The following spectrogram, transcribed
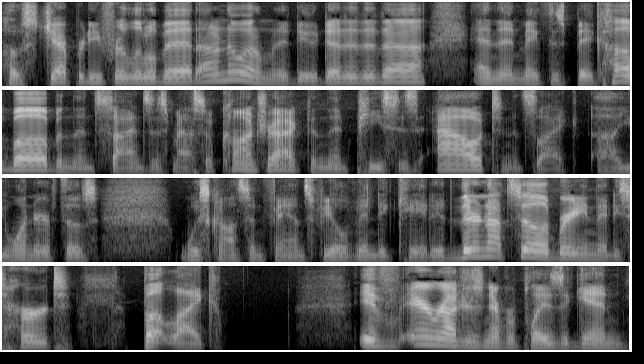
host Jeopardy for a little bit. I don't know what I'm going to do. Da da da da. And then make this big hubbub and then signs this massive contract and then pieces out. And it's like, uh, you wonder if those Wisconsin fans feel vindicated. They're not celebrating that he's hurt, but like, if Aaron Rodgers never plays again,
